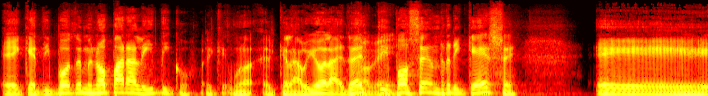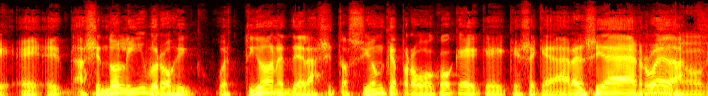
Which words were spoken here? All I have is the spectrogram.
eh, que el tipo terminó paralítico, el que, uno- el que la viola, entonces el tipo se enriquece. Eh, eh, eh, haciendo libros y cuestiones de la situación que provocó que, que- que se quedara en silla de ruedas. Ah, ok.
